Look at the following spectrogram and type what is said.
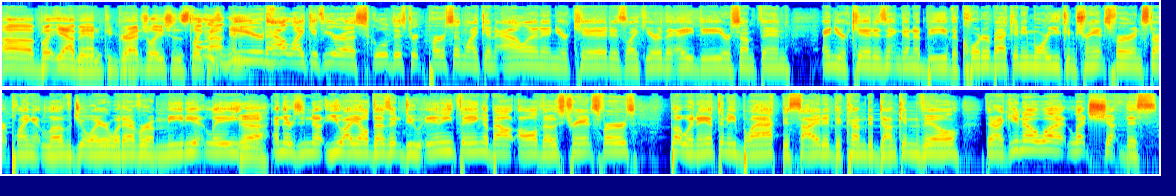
Uh, but yeah, man, congratulations, It's Highlands. weird how like if you're a school district person like in Allen and your kid is like you're the AD or something and your kid isn't going to be the quarterback anymore, you can transfer and start playing at Lovejoy or whatever immediately. Yeah. And there's no UIL doesn't do anything about all those transfers. But when Anthony Black decided to come to Duncanville, they're like, you know what? Let's shut this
